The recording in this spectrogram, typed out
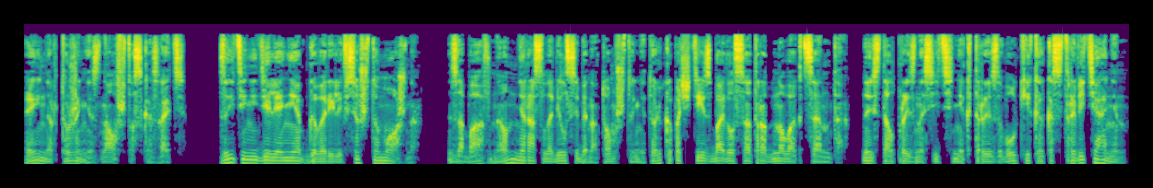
Эйнер тоже не знал, что сказать. За эти недели они обговорили все, что можно. Забавно, он не раз ловил себя на том, что не только почти избавился от родного акцента, но и стал произносить некоторые звуки, как островитянин.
